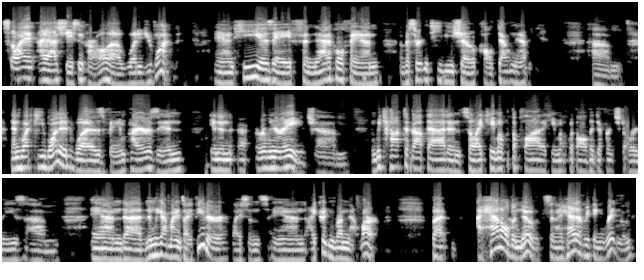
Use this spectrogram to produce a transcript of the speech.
so I, I asked Jason Carl, uh, what did you want? And he is a fanatical fan of a certain TV show called Downton Abbey. Um, and what he wanted was vampires in in an uh, earlier age. Um, and we talked about that, and so I came up with the plot. I came up with all the different stories, um, and uh, then we got Mind's Eye Theater license, and I couldn't run that LARP, but I had all the notes and I had everything written.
